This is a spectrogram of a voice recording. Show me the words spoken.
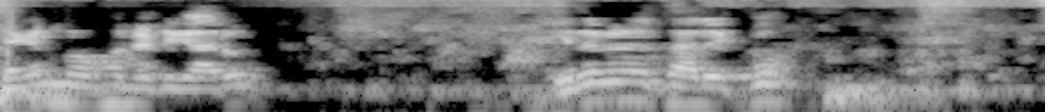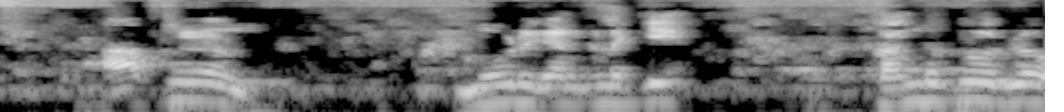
జగన్మోహన్ రెడ్డి గారు ఇరవై తారీఖు ఆఫ్టర్నూన్ మూడు గంటలకి కందుకూరులో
